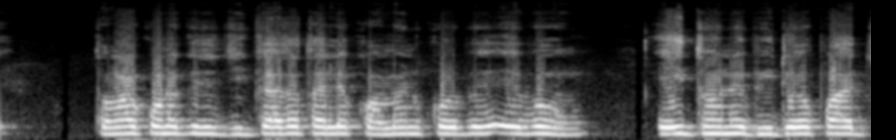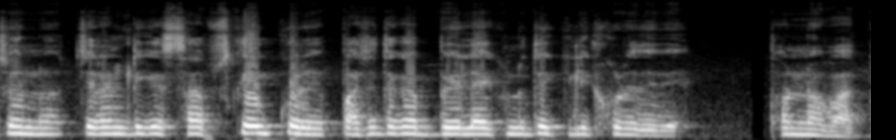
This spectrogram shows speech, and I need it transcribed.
তোমার কোনো কিছু জিজ্ঞাসা তাহলে কমেন্ট করবে এবং এই ধরনের ভিডিও পাওয়ার জন্য চ্যানেলটিকে সাবস্ক্রাইব করে পাশে থাকা বেল আইকনতে ক্লিক করে দেবে। ধন্যবাদ।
